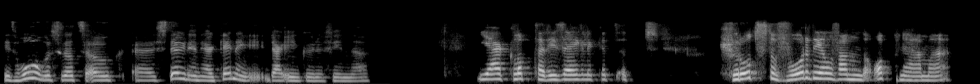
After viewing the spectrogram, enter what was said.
dit horen, zodat ze ook uh, steun en herkenning daarin kunnen vinden. Ja, klopt. Dat is eigenlijk het, het grootste voordeel van de opname.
